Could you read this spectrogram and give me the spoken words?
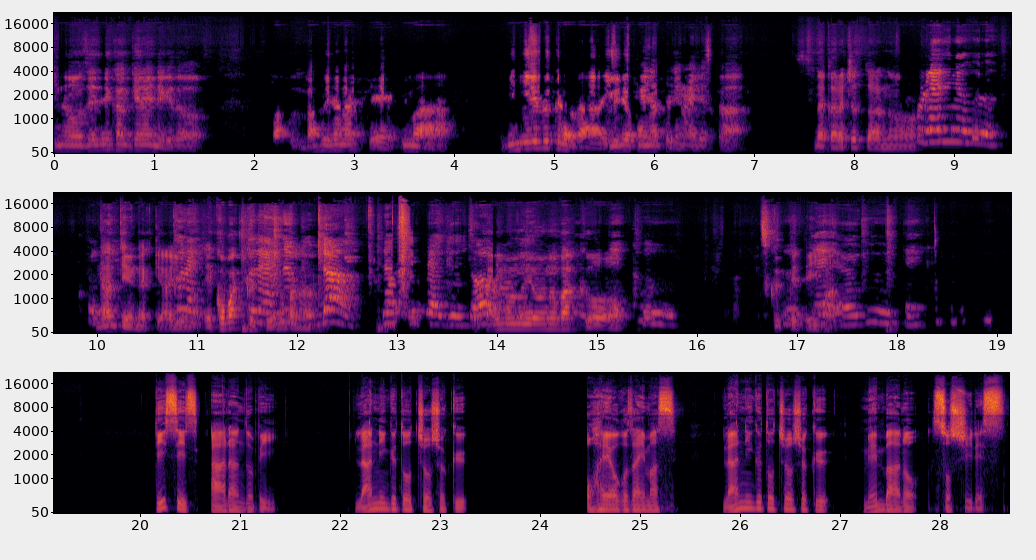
昨日全然関係ないんだけど、バフじゃなくて、今、ビニール袋が有料化になったじゃないですか。だからちょっとあの、なんて言うんだっけ、ああいうの。エコバッグっていうのかな？お買い物用のバッグを作ってて今。This is R&B ランニングと朝食おはようございますランニングと朝食メンバーのソッシーです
